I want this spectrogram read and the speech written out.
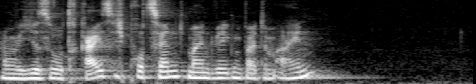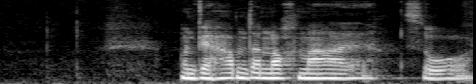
haben wir hier so 30 Prozent meinetwegen bei dem einen. Und wir haben dann nochmal so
